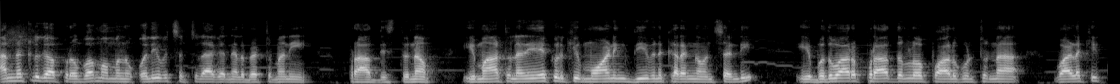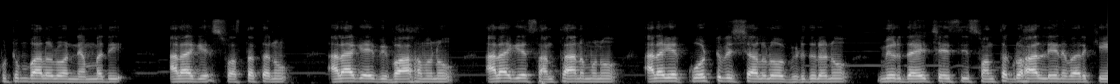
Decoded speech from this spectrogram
అన్నట్లుగా ప్రభా మమ్మల్ని ఒలివ చెట్టులాగా నిలబెట్టమని ప్రార్థిస్తున్నాం. ఈ మాటలు అనేకులకి మార్నింగ్ దీవెనకరంగా ఉంచండి. ఈ బుధవార ప్రార్థనలో పాల్గొంటున్న వాళ్ళకి కుటుంబాలలో నెమ్మది అలాగే స్వస్థతను అలాగే వివాహమును అలాగే సంతానమును అలాగే కోర్టు విషయాలలో విడుదలను. మీరు దయచేసి సొంత గృహాలు లేని వారికి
